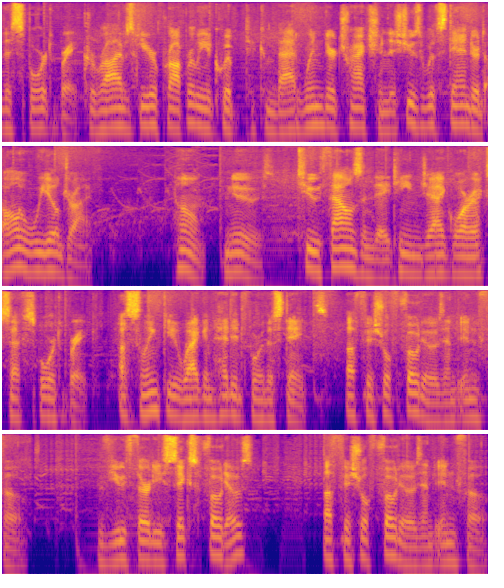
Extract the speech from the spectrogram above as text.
the Sportbrake arrives here properly equipped to combat winter traction issues with standard all-wheel drive. Home News 2018 Jaguar XF Sportbrake, a slinky wagon headed for the States. Official photos and info. View 36 photos. Official photos and info.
